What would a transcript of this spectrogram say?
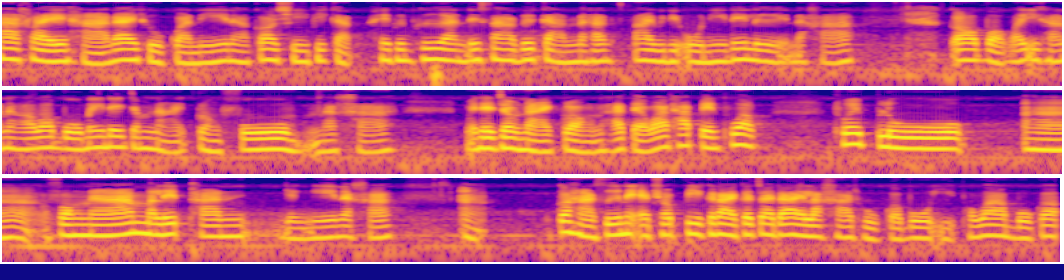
ถ้าใครหาได้ถูกกว่านี้นะก็ชี้พิกัดให้เพื่อนๆ ได้ทราบด้วยกันนะคะ ใต้วิดีโอนี้ได้เลยนะคะ ก็บอกไว้อีกครั้งนะคะว่าโบไม่ได้จำหน่ายกล่องโฟมนะคะ ไม่ได้จำหน่ายกล่องนะคะ แต่ว่าถ้าเป็นพวกถ้วยปลูกอฟองน้ำเมล็ดพันธุ์อย่างนี้นะคะะก็หาซื้อในแอปช้อปปีก็ได้ก็จะได้ราคาถูกกว่าโบอีก เพราะว่าโบก็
